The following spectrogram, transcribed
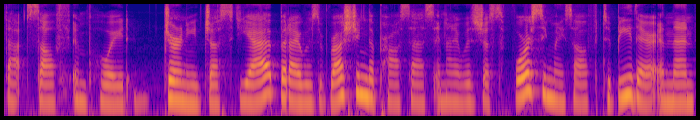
that self employed journey just yet, but I was rushing the process and I was just forcing myself to be there. And then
